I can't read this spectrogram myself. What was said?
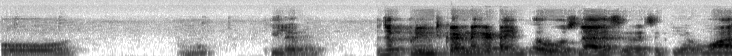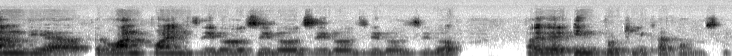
फोर इलेवन जब प्रिंट करने के टाइम पे उसने ऐसे वैसे किया वन दिया फिर one point zero zero zero zero zero और इनपुट लिखा था उसने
